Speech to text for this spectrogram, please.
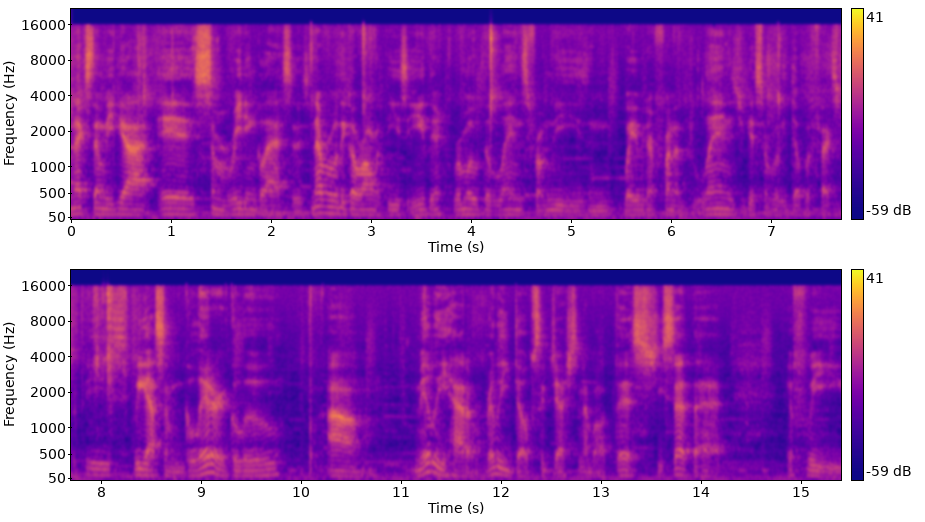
Next thing we got is some reading glasses. Never really go wrong with these either. Remove the lens from these and wave it in front of the lens. You get some really dope effects with these. We got some glitter glue. Um, Millie had a really dope suggestion about this. She said that if we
